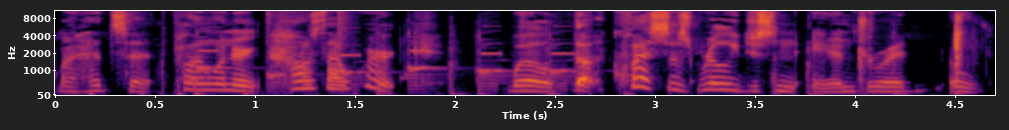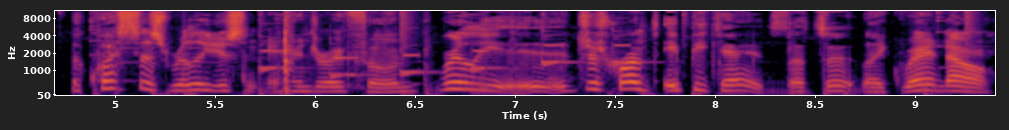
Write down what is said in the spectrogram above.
my headset. Probably wondering how does that work? Well, the Quest is really just an Android. Oh, the Quest is really just an Android phone. Really, it just runs APKs. That's it. Like right now,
